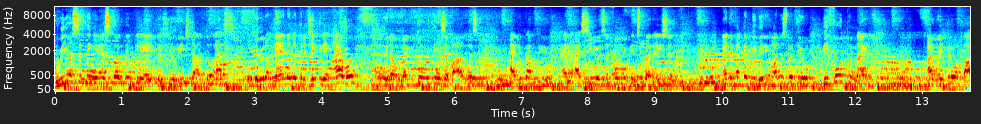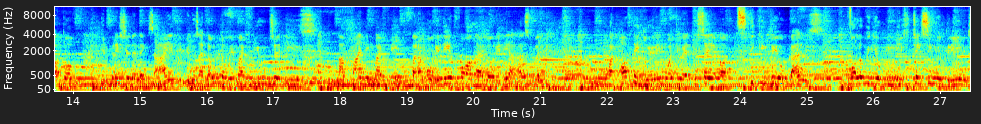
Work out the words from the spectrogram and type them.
We are sitting here as content creators. You reached out to us. You're a man on a trajectory, and I won't, you know, make two things about this. I look up to you, and I see you as a form of inspiration. And if I can be very honest with you, before tonight, I went through a bout of depression and anxiety because I don't know where my future is. I'm finding my feet, but I'm already a father, I'm already a husband. But after hearing what you had to say about sticking to your guns, following your beliefs, chasing your dreams,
